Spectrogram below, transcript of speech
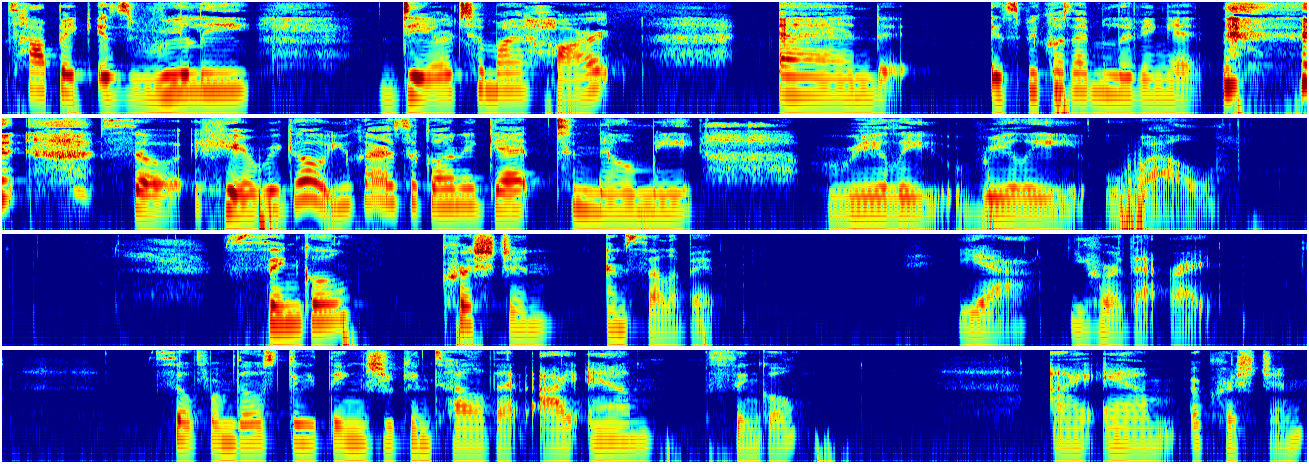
topic is really dear to my heart, and it's because I'm living it. so, here we go. You guys are going to get to know me really, really well. Single, Christian, and celibate. Yeah, you heard that right. So, from those three things, you can tell that I am single, I am a Christian,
